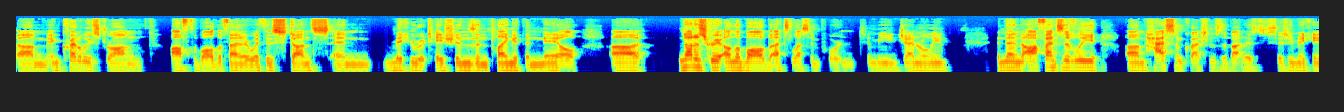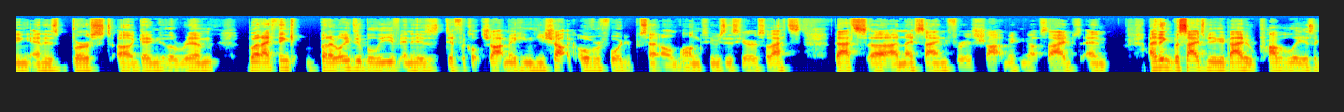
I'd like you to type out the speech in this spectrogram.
Um, incredibly strong off the ball defender with his stunts and making rotations and playing at the nail. Uh, not as great on the ball, but that's less important to me generally. And then offensively, um, has some questions about his decision making and his burst uh, getting to the rim. But I think, but I really do believe in his difficult shot making. He shot like over forty percent on long twos this year, so that's that's uh, a nice sign for his shot making upside. And I think besides being a guy who probably is a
